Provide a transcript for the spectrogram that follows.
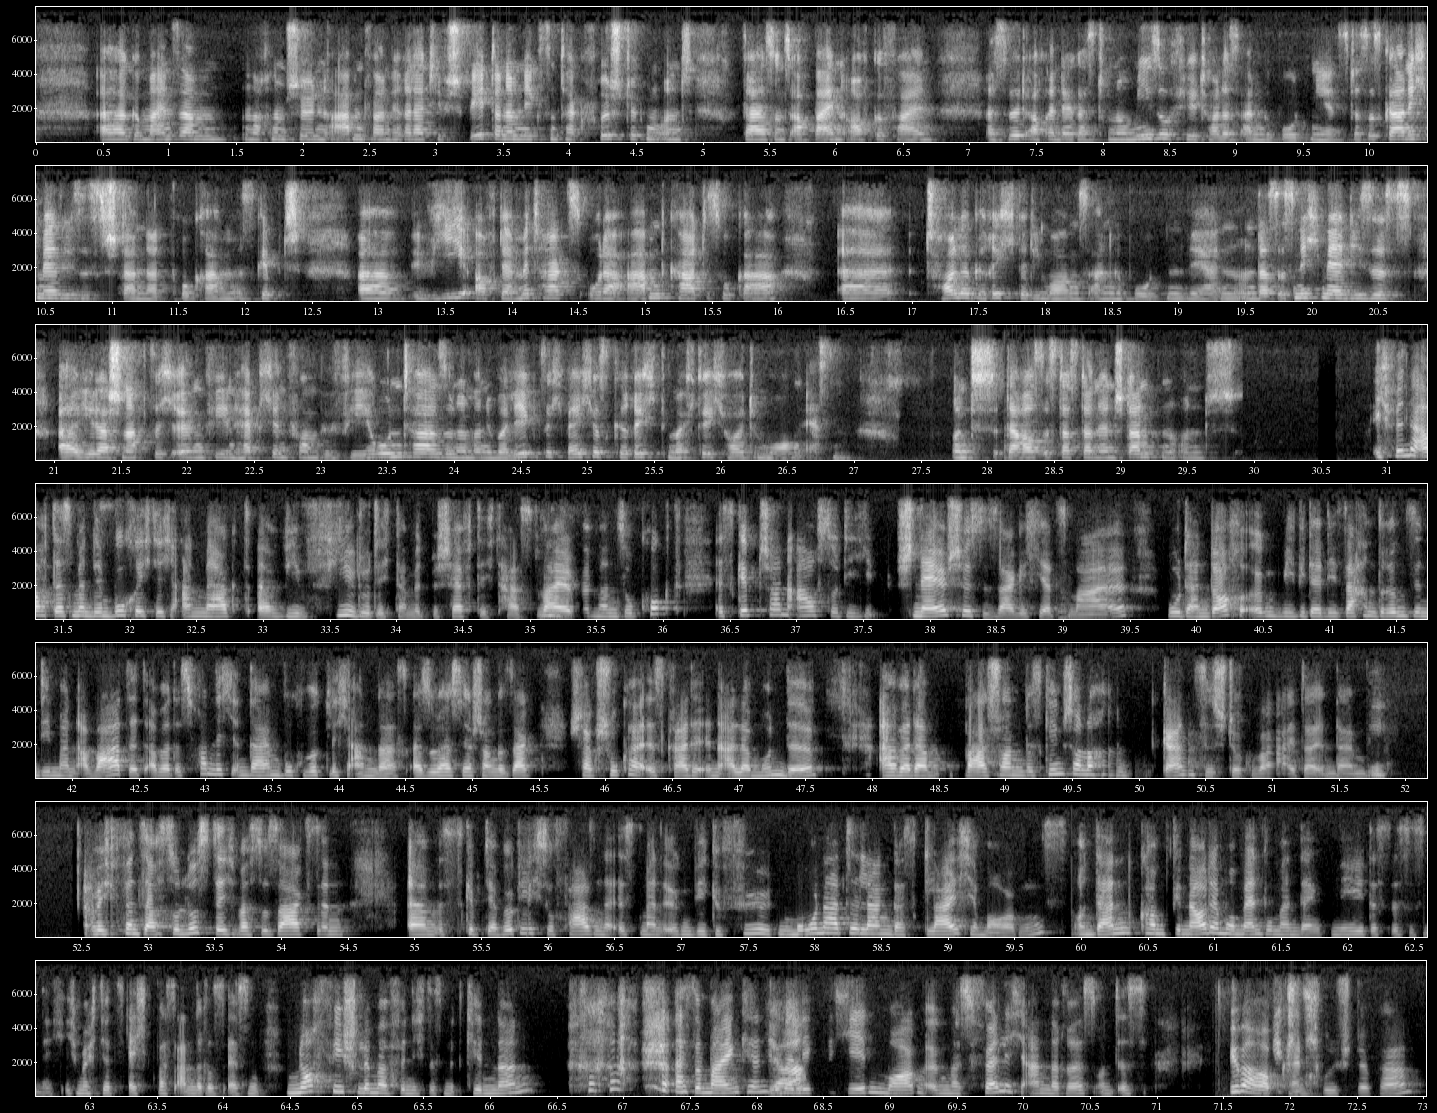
Äh, gemeinsam nach einem schönen Abend waren wir relativ spät dann am nächsten Tag frühstücken und da ist uns auch beiden aufgefallen, es wird auch in der Gastronomie so viel Tolles angeboten jetzt. Das ist gar nicht mehr dieses Standardprogramm. Es gibt äh, wie auf der Mittags- oder Abendkarte sogar äh, tolle Gerichte, die morgens angeboten werden. Und das ist nicht mehr dieses, äh, jeder schnappt sich irgendwie ein Häppchen vom Buffet runter, sondern man überlegt sich, welches Gericht möchte ich heute Morgen essen. Und daraus ist das dann entstanden. Und ich finde auch, dass man dem Buch richtig anmerkt, äh, wie viel du dich damit beschäftigt hast. Mhm. Weil wenn man so guckt, es gibt schon auch so die Schnellschüsse, sage ich jetzt mal, wo dann doch irgendwie wieder die Sachen drin sind, die man erwartet. Aber das fand ich in deinem Buch wirklich anders. Also du hast ja schon gesagt, Shakshuka ist gerade in aller Munde. Aber da war schon, das ging schon noch ein ganzes Stück weiter in deinem Buch. Aber ich finde es auch so lustig, was du sagst, denn ähm, es gibt ja wirklich so Phasen, da isst man irgendwie gefühlt monatelang das Gleiche morgens. Und dann kommt genau der Moment, wo man denkt, nee, das ist es nicht. Ich möchte jetzt echt was anderes essen. Noch viel schlimmer finde ich das mit Kindern. also mein Kind ja. überlegt sich jeden Morgen irgendwas völlig anderes und ist überhaupt kein Frühstücker.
